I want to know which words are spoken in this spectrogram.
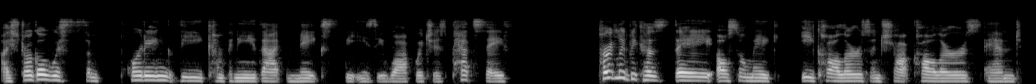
I struggle with supporting the company that makes the Easy Walk, which is PetSafe, partly because they also make e collars and shock collars, and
